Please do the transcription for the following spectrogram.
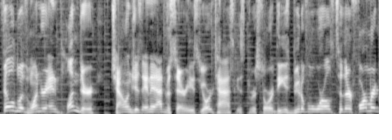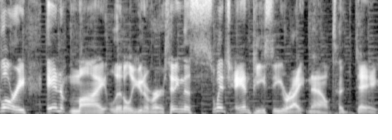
Filled with wonder and plunder, challenges, and adversaries, your task is to restore these beautiful worlds to their former glory in my little universe. Hitting the Switch and PC right now, today.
